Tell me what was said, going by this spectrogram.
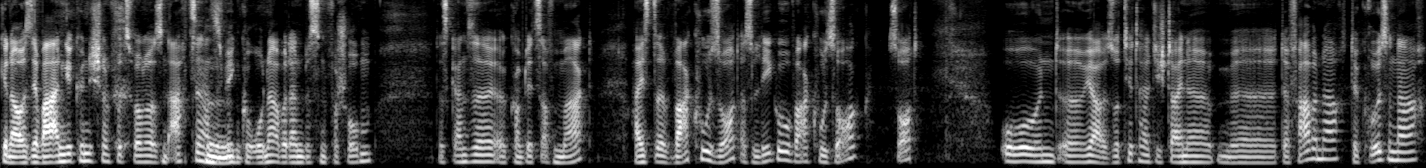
Genau, der war angekündigt schon für 2018, hat sich wegen Corona aber dann ein bisschen verschoben. Das Ganze äh, kommt jetzt auf den Markt. Heißt äh, Vaku Sort, also Lego Vaku Sort. Sort. Und äh, ja, sortiert halt die Steine äh, der Farbe nach, der Größe nach.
